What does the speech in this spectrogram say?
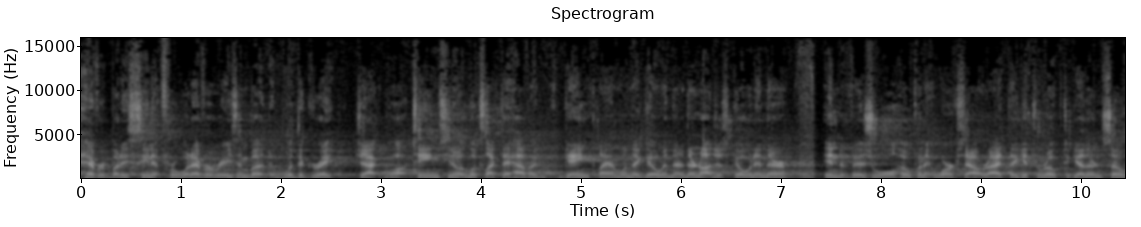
everybody's seen it for whatever reason, but with the great jackpot teams, you know, it looks like they have a game plan when they go in there. They're not just going in there individual hoping it works out right. They get to rope together, and so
